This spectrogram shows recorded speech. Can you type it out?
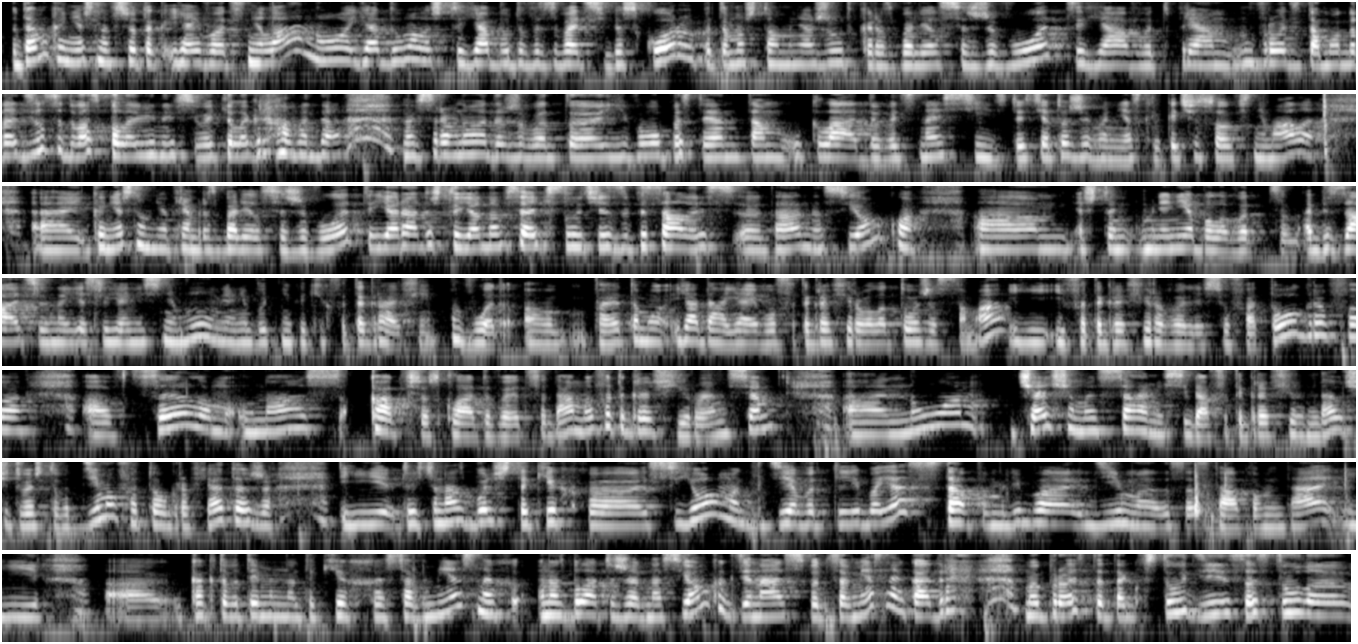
Там, конечно, все так. Я его отсняла, но я думала, что я буду вызывать себе скорую, потому что у меня жутко разболелся живот. Я вот прям, ну, вроде там он родился два с половиной всего килограмма, да, но все равно даже вот э, его постоянно там укладывать, носить. То есть я тоже его несколько часов снимала. Э, и, конечно, у меня прям разболелся живот. Я рада, что я на всякий случай записалась, э, да, на съемку, что у меня не было вот обязательно, если я не сниму, у меня не будет никаких фотографий фотографий. Вот, а, поэтому я, да, я его фотографировала тоже сама, и, и фотографировались у фотографа. А в целом у нас как все складывается, да, мы фотографируемся, а, но чаще мы сами себя фотографируем, да, учитывая, что вот Дима фотограф, я тоже, и то есть у нас больше таких съемок, где вот либо я с Стапом, либо Дима со Стапом, да, и как-то вот именно таких совместных, у нас была тоже одна съемка, где нас вот совместно совместные кадры. Мы просто так в студии со стула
